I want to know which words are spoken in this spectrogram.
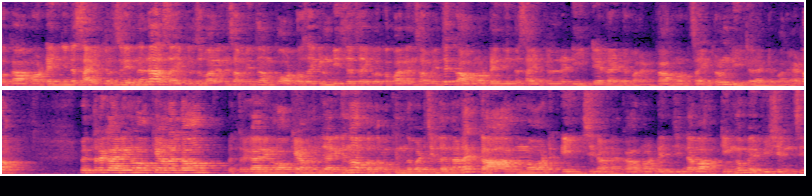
അപ്പൊ കാർണോട്ട് എഞ്ചിന്റെ സൈക്കിൾസ് വരുന്നുണ്ട്. ആ സൈക്കിൾസ് പറയുന്ന സമയത്ത് നമുക്ക് ഓട്ടോ സൈക്കിളും ഡീസൽ സൈക്കിളും ഒക്കെ പറയുന്ന സമയത്ത് കാർണോട്ട് എഞ്ചിന്റെ സൈക്കിളിന്റെ ഡീറ്റെയിൽ ആയിട്ട് പറയാം. കാർണോട്ട് സൈക്കിളും ഡീറ്റെയിൽ ആയിട്ട് പറയാം കേട്ടോ. അപ്പൊ ഇത്ര കാര്യങ്ങളൊക്കെ ആണല്ലോ ഇത്ര കാര്യങ്ങളൊക്കെ ആണെന്ന് വിചാരിക്കുന്നു. അപ്പൊ നമുക്ക് ഇന്ന് പഠിച്ചിട്ടുള്ള എന്താണ്? കാർനോട്ട് എഞ്ചിൻ ആണ്. കാർനോട്ട് എഞ്ചിന്റെ വർക്കിങ്ങും എഫിഷ്യൻസി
